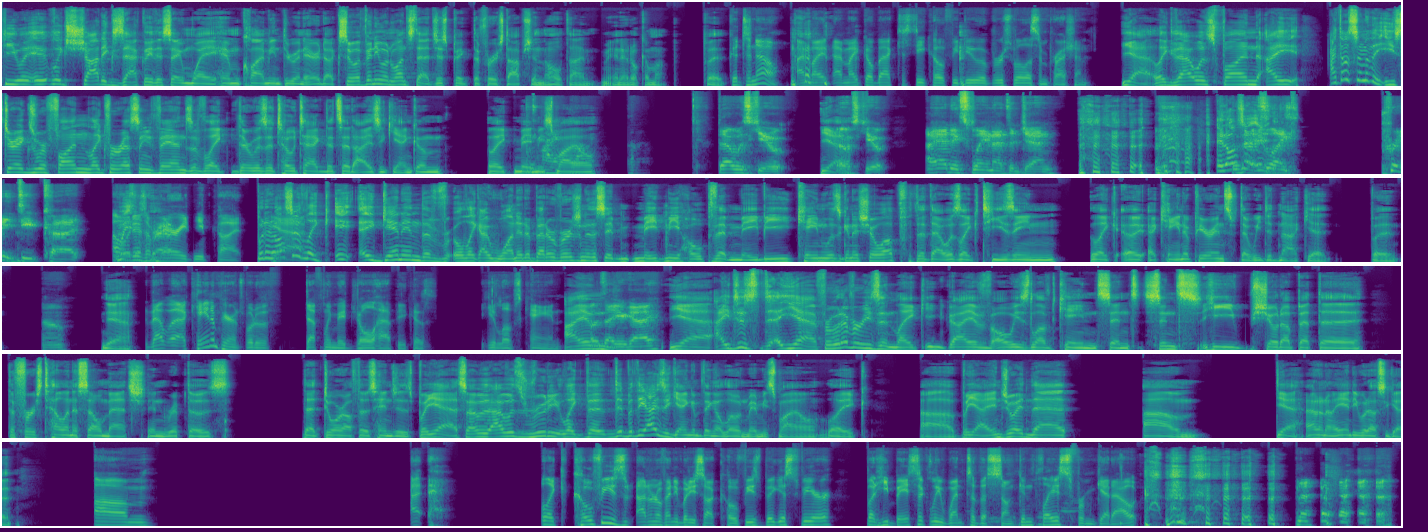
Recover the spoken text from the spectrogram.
he it like shot exactly the same way him climbing through an air duct so if anyone wants that just pick the first option the whole time and it'll come up but Good to know. I might I might go back to see Kofi do a Bruce Willis impression. Yeah, like that was fun. I I thought some of the Easter eggs were fun, like for wrestling fans. Of like, there was a toe tag that said Isaac Yankem, like made oh, me Oh smile. that was cute. Yeah, that was cute. I had to explain that to Jen. it also it's like pretty deep cut. Oh, Wait, it is a very deep cut. but it Yeah. also like it, again in the like I wanted a better version of this. It made me hope that maybe Kane was going to show up. That that was like teasing like a, a Kane appearance that we did not get. But No. yeah, that a Kane appearance would have definitely made Joel happy because he loves Kane. I Oh, am. is that your guy? Yeah, I just yeah, for whatever reason, like I have always loved Kane since since he showed up at the the first Hell in a Cell match and ripped those that door off those hinges. But yeah, so I was I was rooting like the, the but the Isaac Yankem thing alone made me smile. Like uh but yeah, I enjoyed that. Um yeah, I don't know. Andy, what else you got? Um, I like Kofi's. I don't know if anybody saw Kofi's biggest fear, but he basically went to the sunken place from Get Out.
